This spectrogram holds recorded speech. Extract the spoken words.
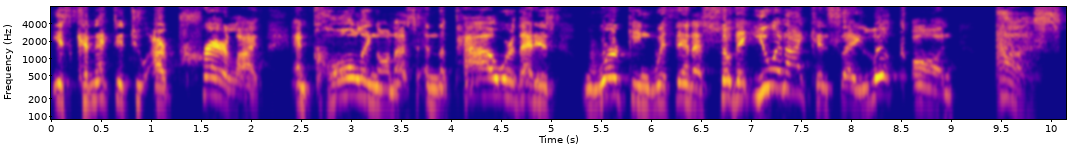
is connected to our prayer life and calling on us and the power that is working within us so that you and I can say, look on us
